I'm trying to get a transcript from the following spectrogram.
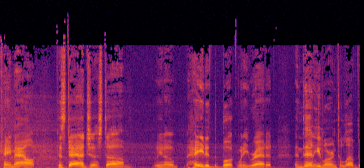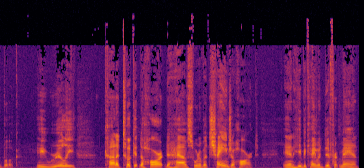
came out because Dad just um, you know hated the book when he read it, and then he learned to love the book. He really kind of took it to heart to have sort of a change of heart, and he became a different man.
